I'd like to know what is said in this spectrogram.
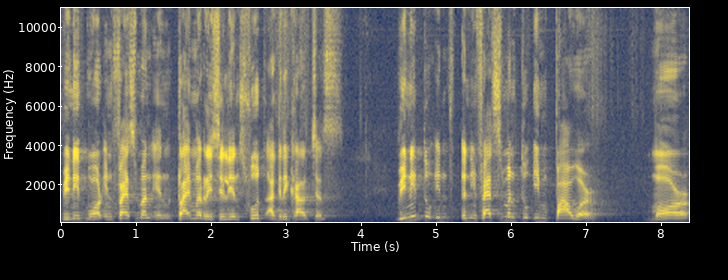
We need more investment in climate resilience food agricultures. We need to in, an investment to empower more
